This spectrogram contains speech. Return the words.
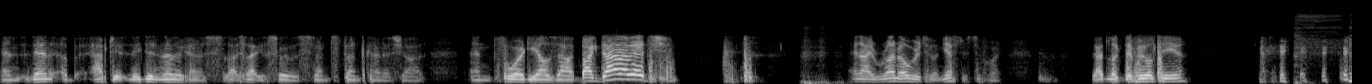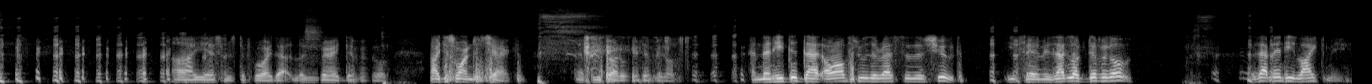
and then uh, after they did another kind of sort of a stunt stunt kind of shot, and Ford yells out, "Bogdanovich!" and I run over to him. Yes, Mr. Ford. That look difficult to you? Ah, uh, yes, Mr. Ford. That looks very difficult. I just wanted to check if you thought it was difficult. And then he did that all through the rest of the shoot. He said to me, Does that look difficult? Does that mean he liked me?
